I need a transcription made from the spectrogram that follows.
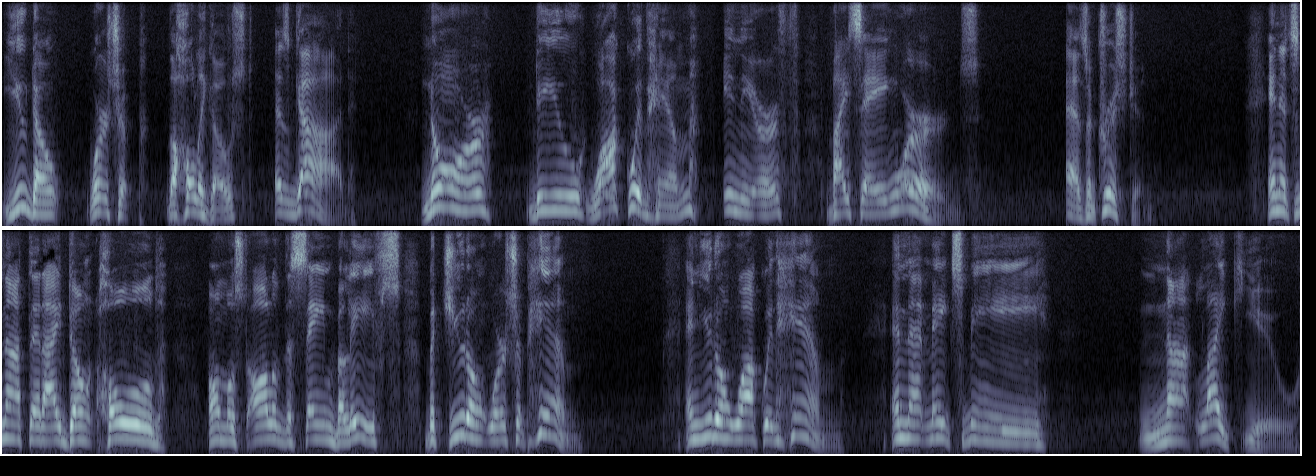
You don't worship the Holy Ghost as God nor do you walk with him in the earth by saying words as a Christian? And it's not that I don't hold almost all of the same beliefs but you don't worship him. And you don't walk with him. And that makes me not like you.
